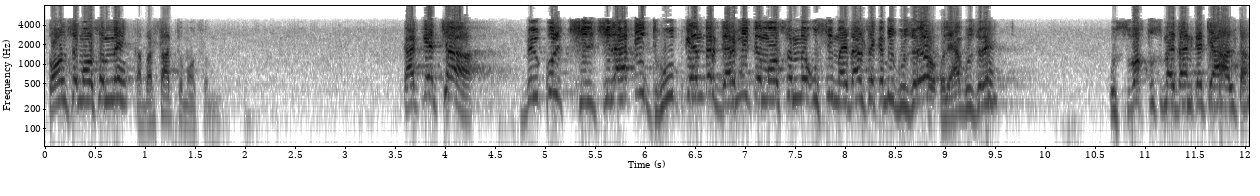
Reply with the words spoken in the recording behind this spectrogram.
کون سے موسم میں؟ کہا برسات کے موسم میں۔ کہا کہ اچھا بالکل چلچلاتی دھوپ کے اندر گرمی کے موسم میں اسی میدان سے کبھی گزرے ہو؟ بولے یہاں گزرے اس وقت اس میدان کا کیا حال تھا؟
